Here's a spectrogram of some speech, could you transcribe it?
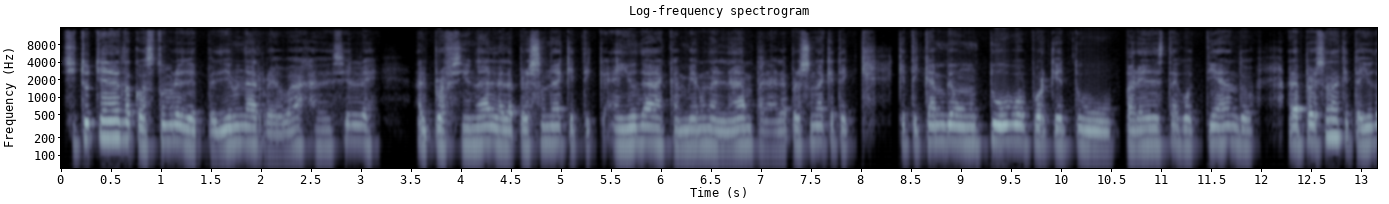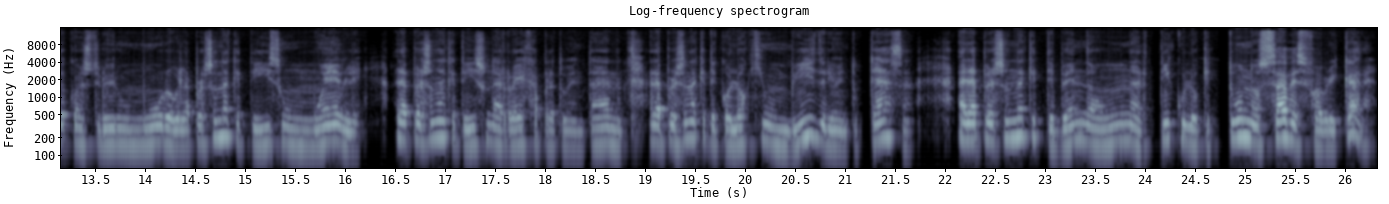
si tú tienes la costumbre de pedir una rebaja, decirle, al profesional, a la persona que te ayuda a cambiar una lámpara, a la persona que te, que te cambia un tubo porque tu pared está goteando, a la persona que te ayuda a construir un muro, a la persona que te hizo un mueble, a la persona que te hizo una reja para tu ventana, a la persona que te coloque un vidrio en tu casa, a la persona que te venda un artículo que tú no sabes fabricar,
